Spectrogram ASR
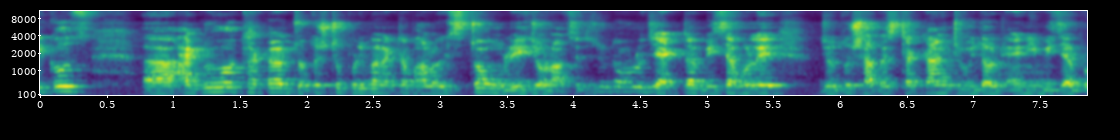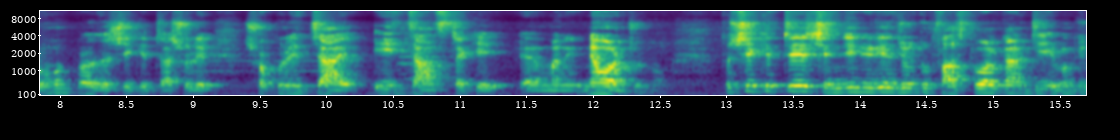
বিকজ আগ্রহ থাকার যথেষ্ট পরিমাণ একটা ভালো স্ট্রং রিজন আছে। রিজনটা হলো যে একটা ভিসা হলে যেহেতু সাতাশটা কান্ট্রি উইদাউট এনি ভিসা ভ্রমণ করা যায়, সেক্ষেত্রে আসলে সকলে চায় এই চান্সটাকে মানে নেওয়ার জন্য। তো সেক্ষেত্রে সেনজিন এরিয়া যেহেতু ফার্স্ট ওয়ার্ল্ড কান্ট্রি এবং কি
